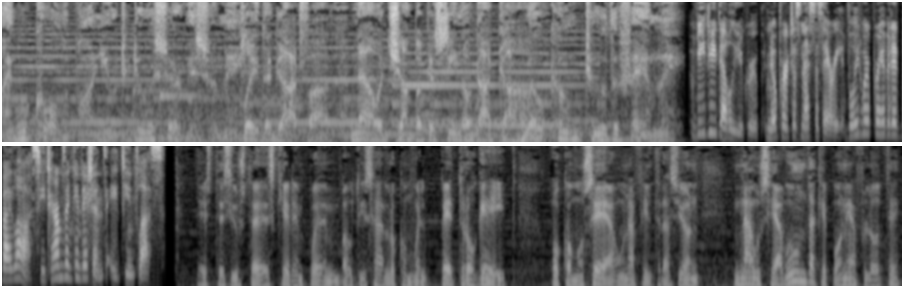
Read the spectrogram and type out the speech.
I will call upon you to do a service for me. Play The Godfather now at ChumbaCasino.com. Welcome to the family. VGW Group. No purchase necessary. Void where prohibited by law. See terms and conditions. 18 plus. Este, si ustedes quieren, pueden bautizarlo como el Petrogate o como sea, una filtración nauseabunda que pone a flote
